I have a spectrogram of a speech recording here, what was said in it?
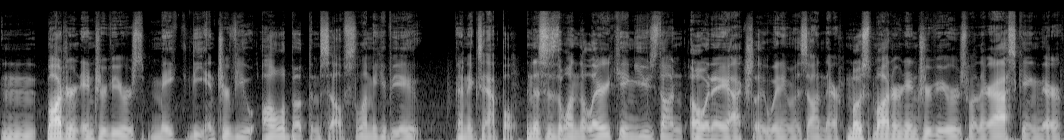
modern interviewers make the interview all about themselves. So let me give you an example. And this is the one that Larry King used on O&A actually when he was on there. Most modern interviewers when they're asking their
